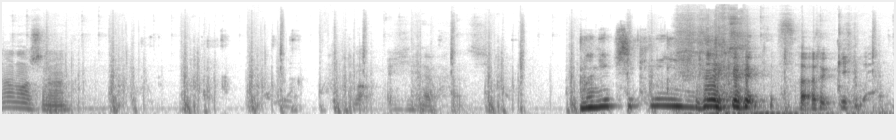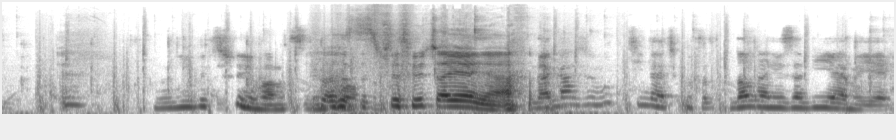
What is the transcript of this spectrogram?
No, możemy. No. No nie przyklinij, Sorki. No nie wytrzymam z tym. No, chłopem. z przyzwyczajenia. Na każdym odcineczku to... Dobra, nie zabijemy jej.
